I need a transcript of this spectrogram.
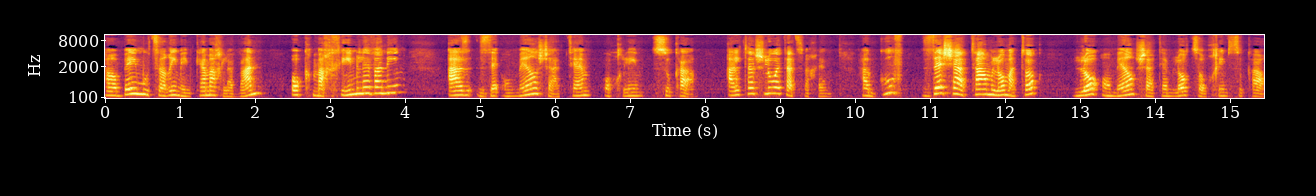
הרבה מוצרים עם קמח לבן, או קמחים לבנים, אז זה אומר שאתם אוכלים סוכר. אל תשלו את עצמכם. הגוף, זה שהטעם לא מתוק, לא אומר שאתם לא צורכים סוכר.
